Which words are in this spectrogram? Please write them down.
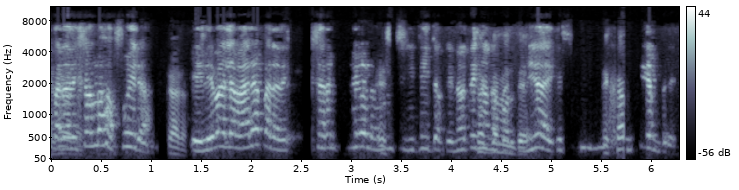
para dejarlos afuera. Eleva la vara para dejar afuera a los más chiquititos, que no tengan oportunidad de que siempre.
